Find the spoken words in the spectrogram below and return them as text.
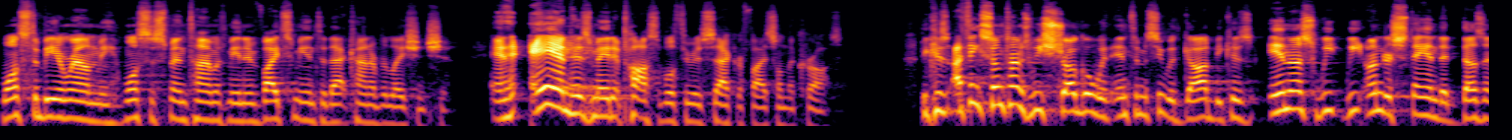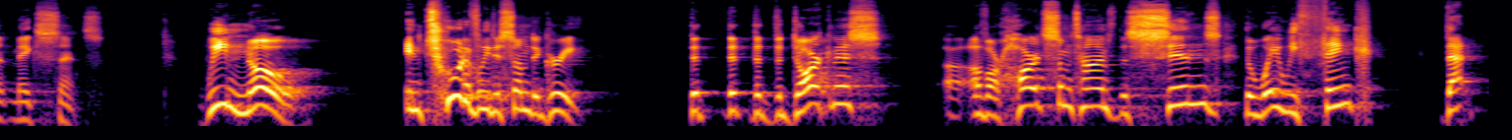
wants to be around me, wants to spend time with me, and invites me into that kind of relationship. And, and has made it possible through his sacrifice on the cross. Because I think sometimes we struggle with intimacy with God because in us we, we understand that doesn't make sense. We know intuitively to some degree the, the, the, the darkness uh, of our hearts sometimes, the sins, the way we think, that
